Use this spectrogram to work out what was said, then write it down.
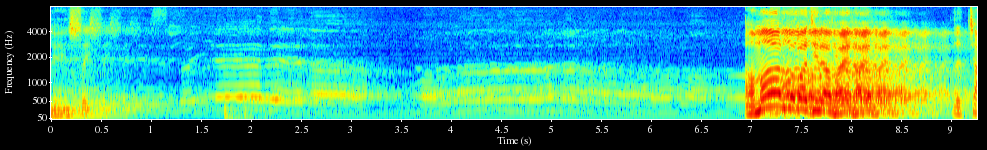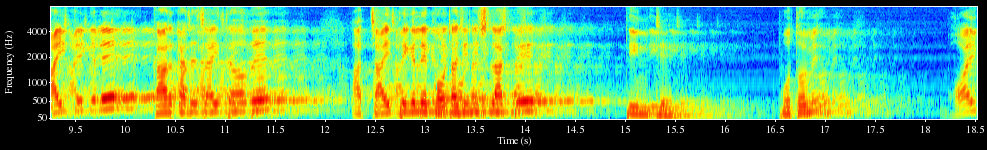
লে সাইয়্যিদ। আমার বাবাজিরা ভাই চাইতে গেলে কার কাছে চাইতে হবে? আর চাইতে গেলে কটা জিনিস লাগবে? তিনটে। প্রথমে, ভয়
